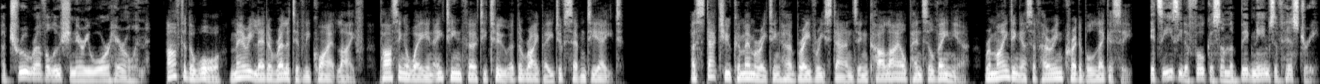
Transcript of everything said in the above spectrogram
a true Revolutionary War heroine. After the war, Mary led a relatively quiet life, passing away in 1832 at the ripe age of 78. A statue commemorating her bravery stands in Carlisle, Pennsylvania, reminding us of her incredible legacy. It's easy to focus on the big names of history,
